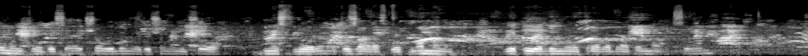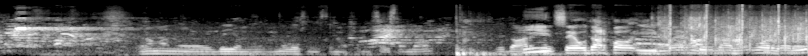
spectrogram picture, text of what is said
умимкнутися. Якщо ви думаєте, що ми нічого не створюємо, то зараз от момент, який я думаю, треба брати максимум. Роман е, дає належну інформацію на цей стандарт. Удар. І- І, це удар по і перший удар так. по ворварі,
